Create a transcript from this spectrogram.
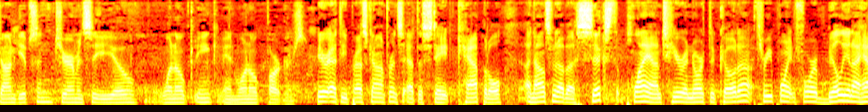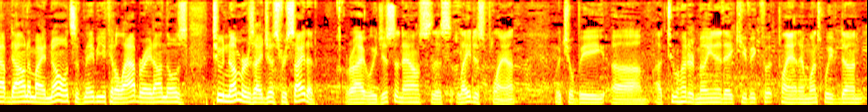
John Gibson, Chairman, CEO, ONEOK Inc., and ONEOK Partners. Here at the press conference at the state capitol, announcement of a sixth plant here in North Dakota. 3.4 billion I have down in my notes. If maybe you could elaborate on those two numbers I just recited. Right. We just announced this latest plant, which will be uh, a 200 million a day cubic foot plant, and once we've done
